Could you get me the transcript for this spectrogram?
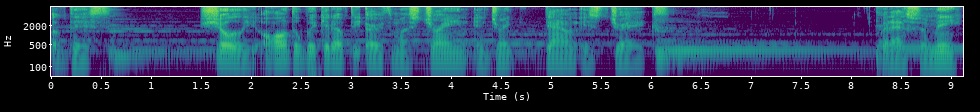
of this. Surely all the wicked of the earth must drain and drink down its dregs. But as for me,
